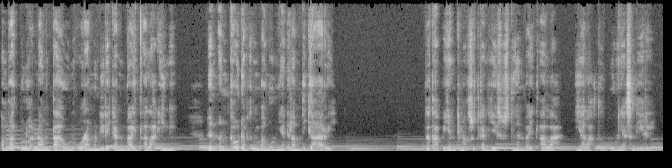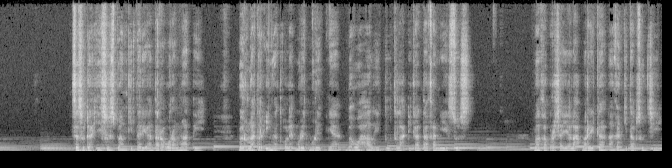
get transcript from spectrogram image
46 tahun orang mendirikan bait Allah ini, dan engkau dapat membangunnya dalam tiga hari. Tetapi yang dimaksudkan Yesus dengan bait Allah ialah tubuhnya sendiri. Sesudah Yesus bangkit dari antara orang mati, barulah teringat oleh murid-muridnya bahwa hal itu telah dikatakan Yesus. Maka percayalah mereka akan kitab suci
